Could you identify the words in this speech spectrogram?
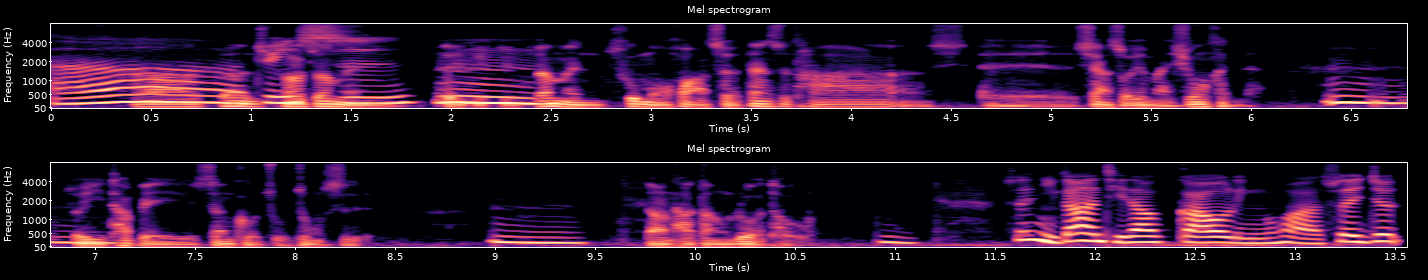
啊，军师，对对对，专门出谋划策，但是他呃下手也蛮凶狠的，嗯，所以他被山口组重视，嗯，让他当弱头，嗯，所以你刚才提到高龄化，所以就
